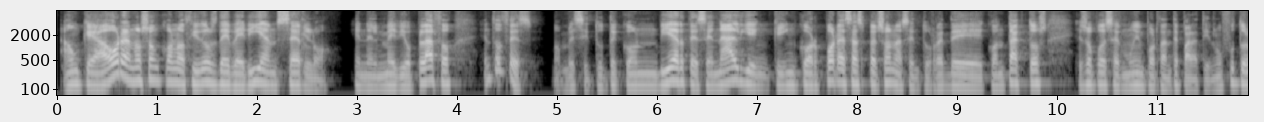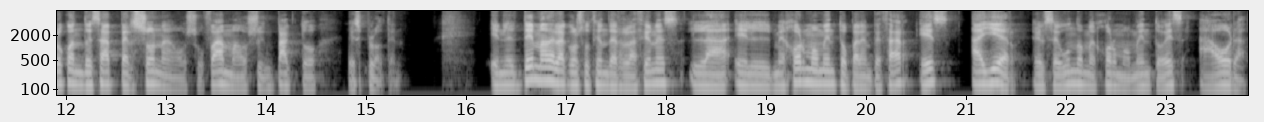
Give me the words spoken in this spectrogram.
aunque ahora no son conocidos, deberían serlo en el medio plazo. Entonces, hombre, si tú te conviertes en alguien que incorpora a esas personas en tu red de contactos, eso puede ser muy importante para ti en un futuro cuando esa persona o su fama o su impacto exploten. En el tema de la construcción de relaciones, el mejor momento para empezar es ayer, el segundo mejor momento es ahora.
